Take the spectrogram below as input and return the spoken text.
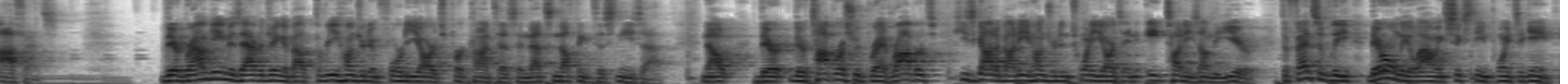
offense. Their ground game is averaging about 340 yards per contest, and that's nothing to sneeze at. Now, their, their top rusher, Brad Roberts, he's got about 820 yards and eight tutties on the year. Defensively, they're only allowing 16 points a game.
